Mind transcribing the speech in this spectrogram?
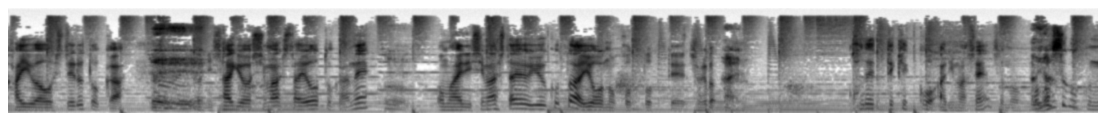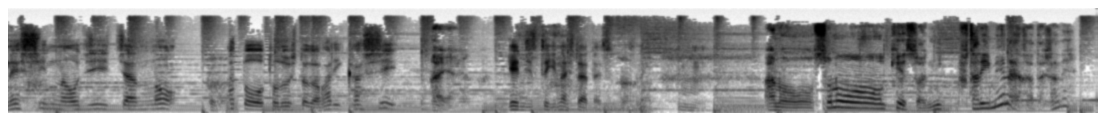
会話をしてるとか、えに作業しましたよとかね、うお参りしましたよいうことはようのことって、だけど、んはい。これって結構ありません？そのものすごく熱心なおじいちゃんの後を取る人がわりかし、はいはい現実的な人やったりするんですね。あのそのケースは 2, 二人目のやつだったでしたね。うん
